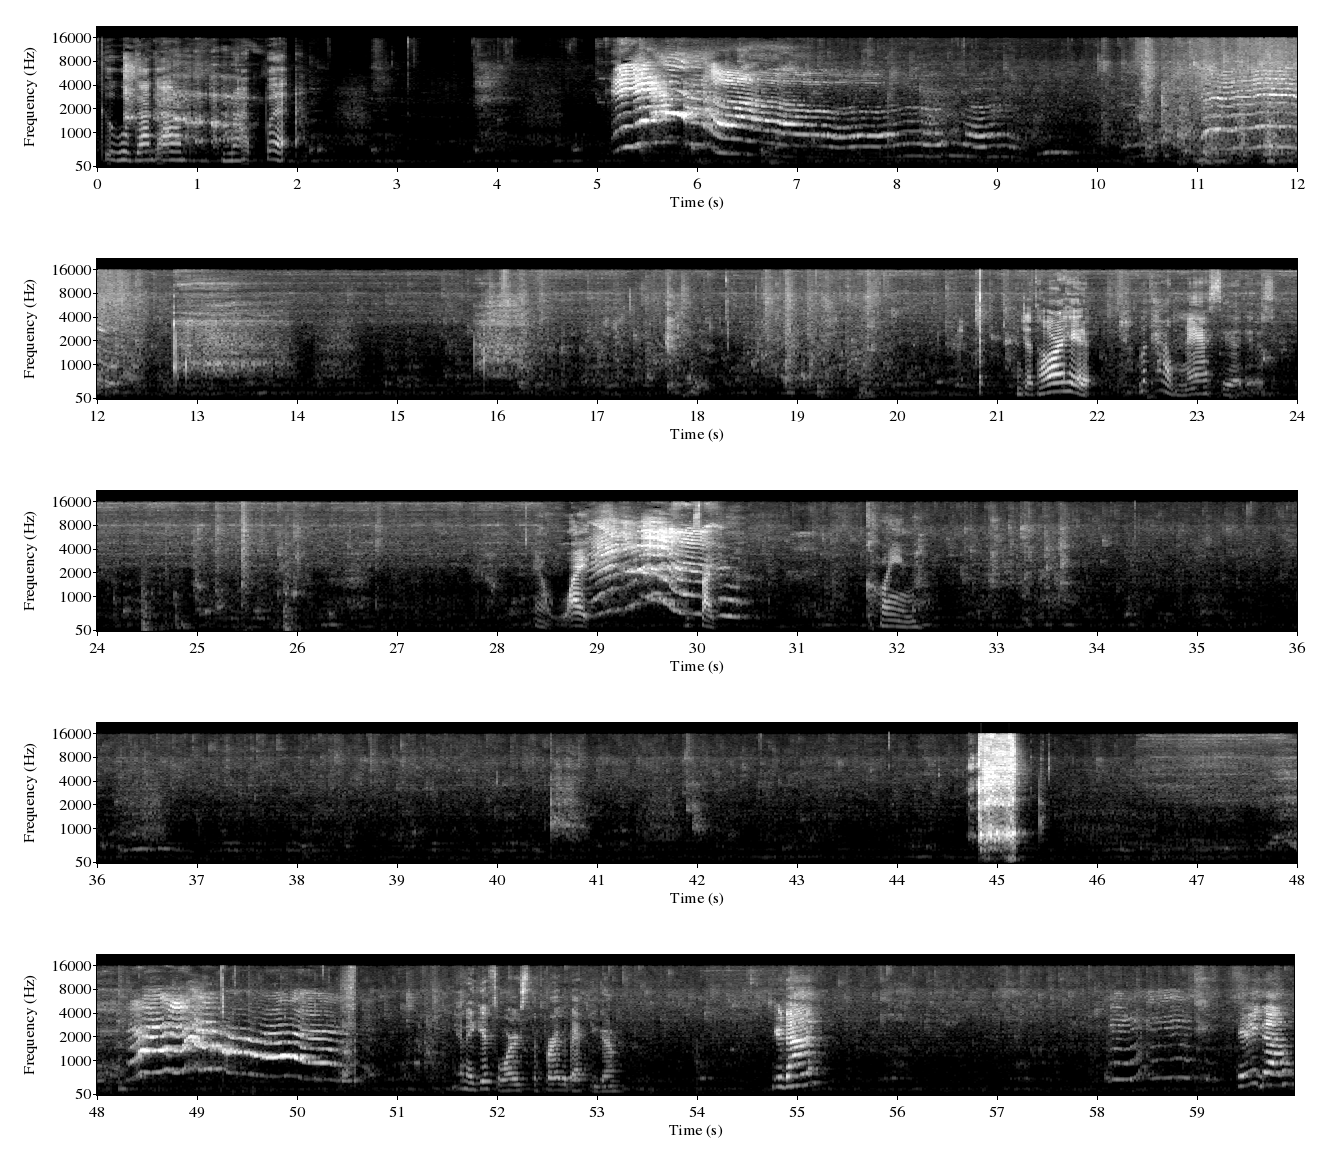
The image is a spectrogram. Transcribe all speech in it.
Google Gaga my butt. Just hard headed. Look how nasty it is. And white. It's like cream. It gets worse the further back you go. You're done? Here you go.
